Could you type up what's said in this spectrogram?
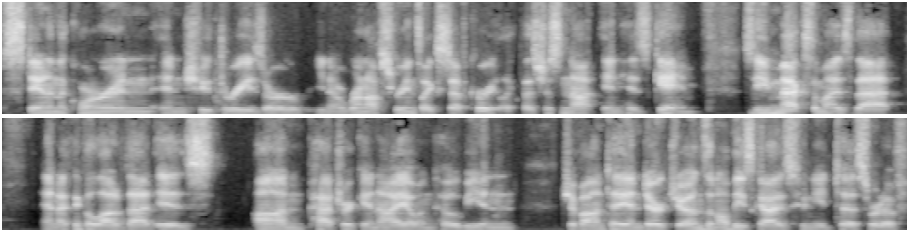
stand in the corner and and shoot threes or you know run off screens like steph curry. Like that's just not in his game. So you mm-hmm. maximize that and i think a lot of that is on patrick and Ayo and kobe and javonte and Derrick Jones and all these guys who need to sort of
